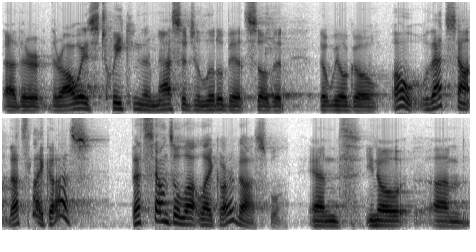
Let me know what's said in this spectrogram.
uh, they're, they're always tweaking their message a little bit so that, that we'll go, oh, well, that sound, that's like us. That sounds a lot like our gospel. And, you know, um,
